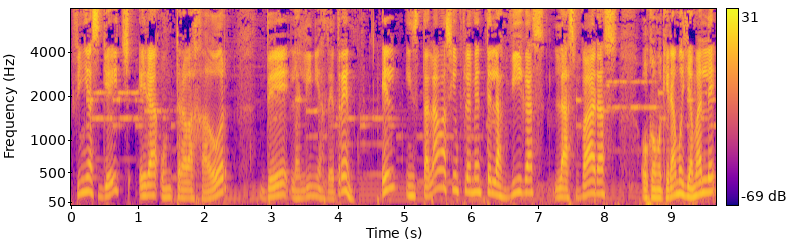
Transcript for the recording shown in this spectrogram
Phineas Gage era un trabajador de las líneas de tren. Él instalaba simplemente las vigas, las varas o como queramos llamarle,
